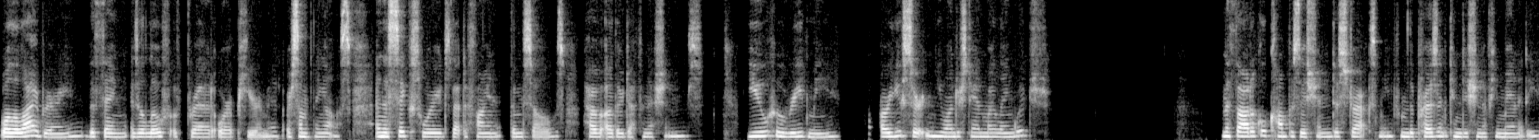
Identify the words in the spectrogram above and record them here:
While a library, the thing, is a loaf of bread or a pyramid or something else, and the six words that define it themselves have other definitions. You who read me, are you certain you understand my language? Methodical composition distracts me from the present condition of humanity.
